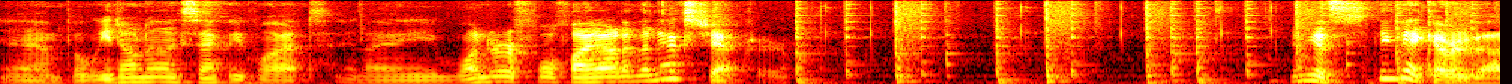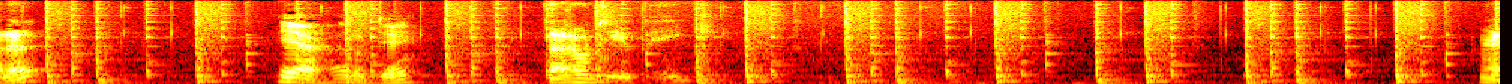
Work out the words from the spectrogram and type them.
um, but we don't know exactly what. And I wonder if we'll find out in the next chapter. I think, it's, I think that covered about it. Yeah, that'll do. That'll do, pig. Uh,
